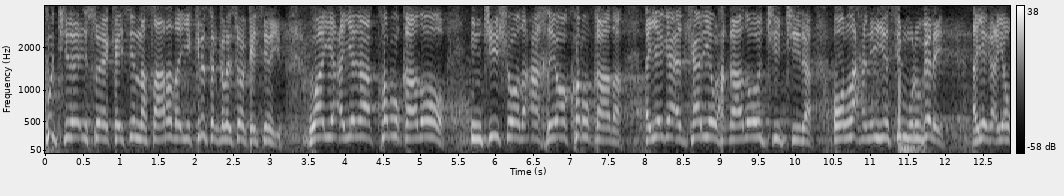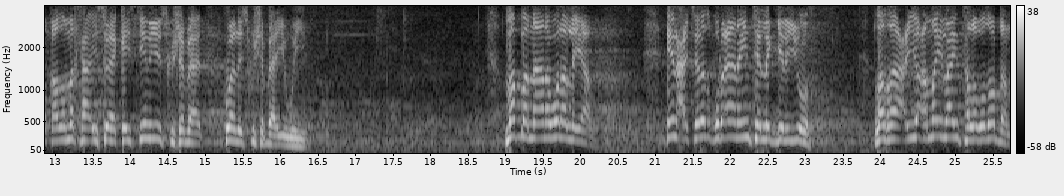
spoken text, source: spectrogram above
ku jira isu ekaysin nasaarada iyo kiristanka laysu ekaysinayo waayo ayagaa kor u qaado oo injiishooda akhriya oo kor u qaada ayagaa adkaariya wax qaado oo jiidjiida oo laxni iyo si muruga leh ayaga ayaa u qaado markaa isu ekaysiinayo isku shabahaad. Kuwa la shabahayo weeye. Ma bannaana walaalayaal. In cajalad qur'aana inta la geliyo la raaciyo ama ilaa inta la wado dhan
